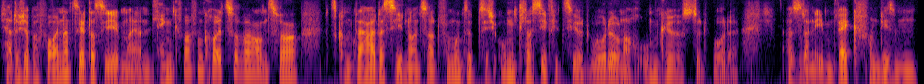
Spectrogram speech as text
Ich hatte euch aber vorhin erzählt, dass sie eben ein Lenkwaffenkreuzer war. Und zwar, das kommt daher, dass sie 1975 umklassifiziert wurde und auch umgerüstet wurde. Also dann eben weg von diesem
